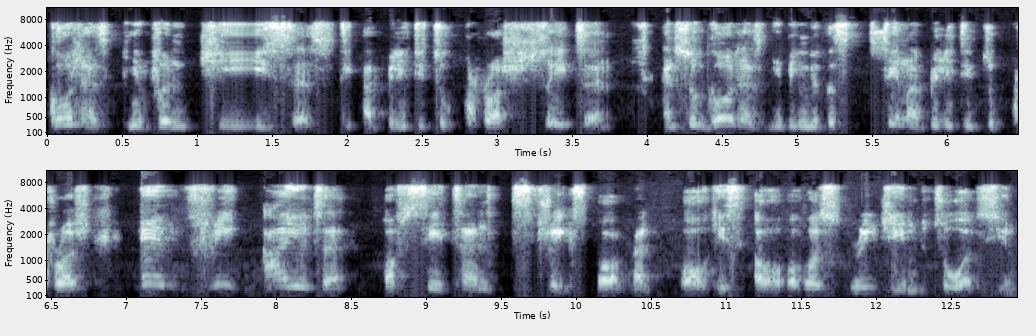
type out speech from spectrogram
God has given Jesus the ability to crush Satan. And so God has given you the same ability to crush every iota of Satan's tricks or, or his or, or his regime towards you.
